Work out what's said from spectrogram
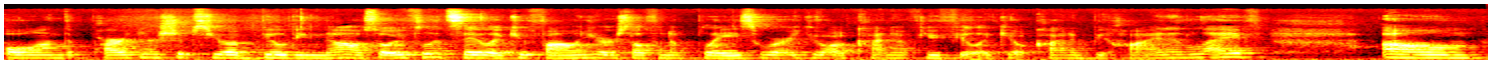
on the partnerships you are building now. So if let's say like you found yourself in a place where you are kind of you feel like you're kind of behind in life um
